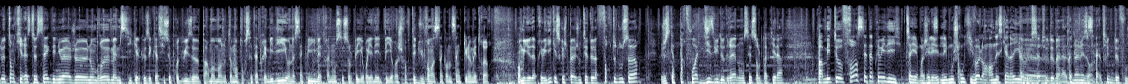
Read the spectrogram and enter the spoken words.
Le temps qui reste sec, des nuages nombreux, même si quelques éclaircies se produisent par moment, notamment pour cet après-midi. On a 5 mm annoncés sur le pays royannais et le pays Rocheforté, du vent à 55 km heure en milieu d'après-midi. Qu'est-ce que je peux ajouter De la forte douceur, jusqu'à parfois 18 degrés annoncés sur le papier là, par Météo France cet après-midi. Ça y est, moi j'ai les, moucherons qui volent en, escadrille. Ah oui, c'est un truc de malade. C'est un truc de fou.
